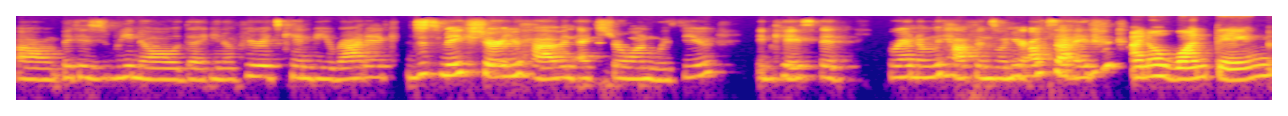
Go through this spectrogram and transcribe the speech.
um, because we know that, you know, periods can be erratic. Just make sure you have an extra one with you in case it randomly happens when you're outside. I know one thing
